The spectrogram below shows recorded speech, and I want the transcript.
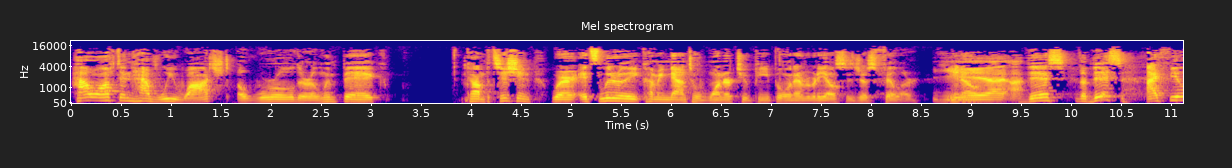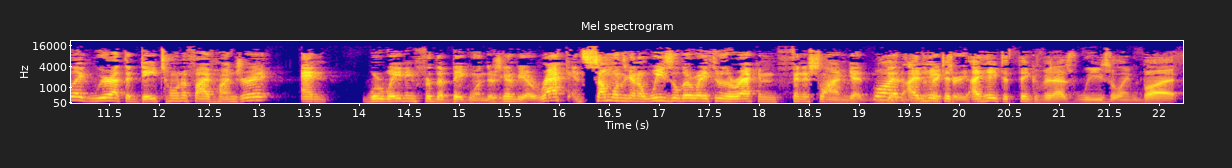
how often have we watched a world or Olympic competition where it's literally coming down to one or two people and everybody else is just filler? You know, Yeah, I- this, this, I feel like we're at the Daytona 500 and we're waiting for the big one. There's going to be a wreck, and someone's going to weasel their way through the wreck and finish line get, Well, get I'd the hate victory. to I hate to think of it as weaseling, but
